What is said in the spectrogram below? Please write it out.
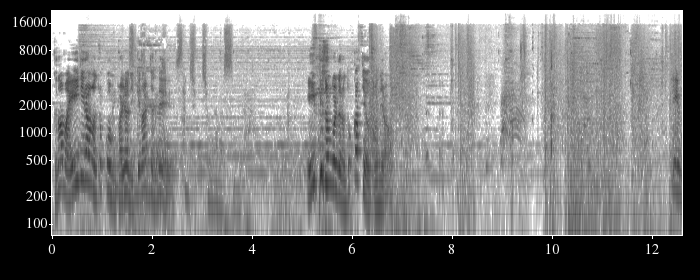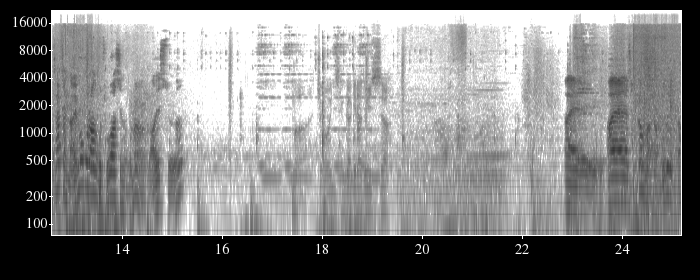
그나마 AD랑은 조금 관련 있긴 할 텐데 30초 남았습니다. AP 정글들은 똑같아요 전이랑. 게임 살짝 날먹으로 하는 거 좋아하시는구나. 나이스. 아에 아에 잠깐만 나 모르겠다.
